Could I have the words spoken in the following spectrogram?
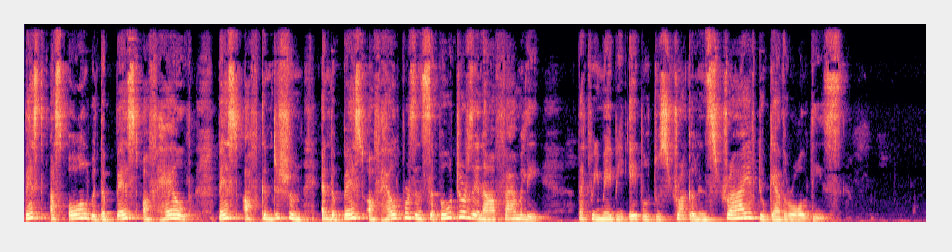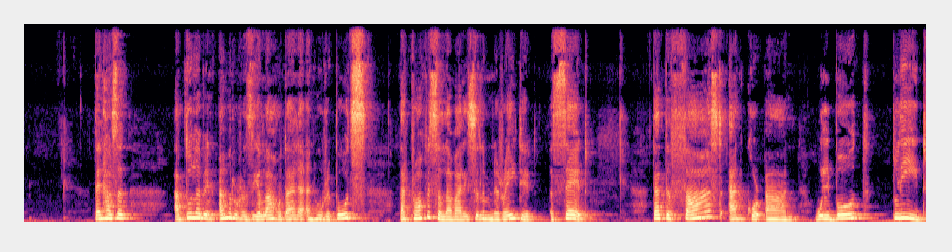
best us all with the best of health, best of condition, and the best of helpers and supporters in our family, that we may be able to struggle and strive to gather all these. Then Hazrat Abdullah bin Amr ta'ala anhu reports that Prophet ﷺ narrated, uh, said that the fast and Quran will both plead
